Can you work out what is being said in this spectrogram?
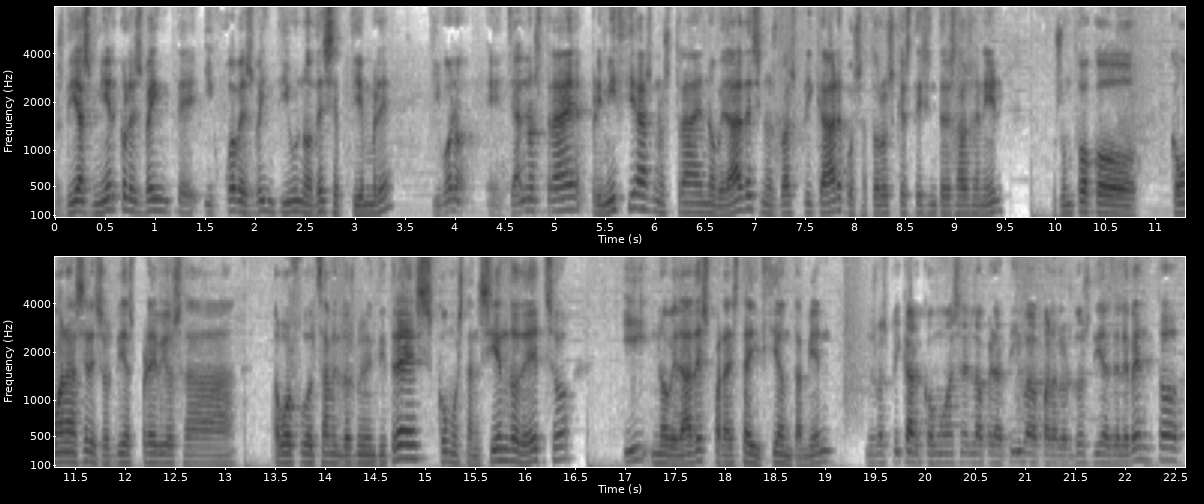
los días miércoles 20 y jueves 21 de septiembre. Y bueno, eh, Jan nos trae primicias, nos trae novedades y nos va a explicar, pues a todos los que estéis interesados en ir, pues un poco cómo van a ser esos días previos a, World Football Summit 2023, cómo están siendo, de hecho, y novedades para esta edición. También nos va a explicar cómo va a ser la operativa para los dos días del evento,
